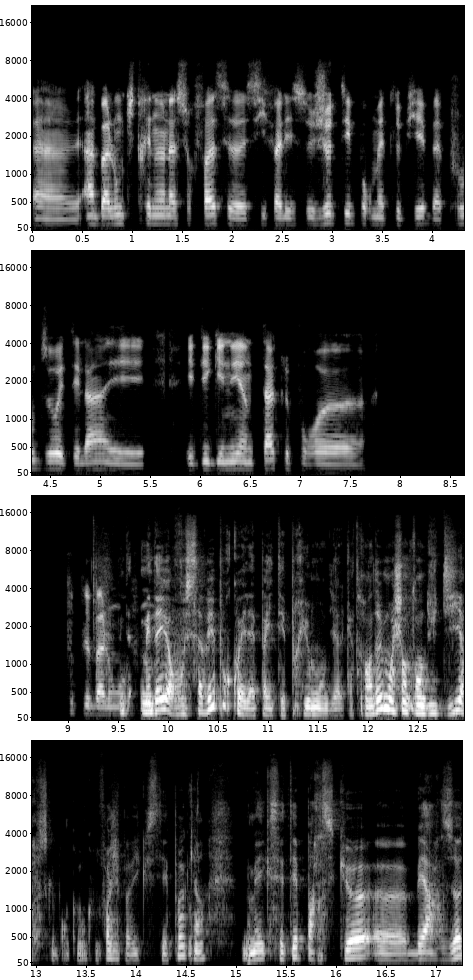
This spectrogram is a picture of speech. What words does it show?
un ballon qui traînait à la surface, s'il fallait se jeter pour mettre le pied, ben, Pruzzo était là et, et dégainait un tacle pour, le ballon. Mais d'ailleurs, vous savez pourquoi il n'a pas été pris au mondial 82 Moi, j'ai entendu dire, parce que bon, encore une fois, j'ai pas vécu cette époque, hein, mais que c'était parce que euh, Bearzot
